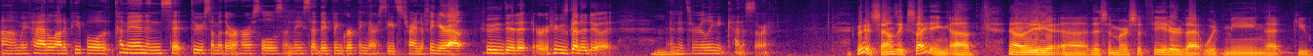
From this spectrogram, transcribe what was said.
Um, we've had a lot of people come in and sit through some of the rehearsals, and they said they've been gripping their seats trying to figure out who did it or who's going to do it. Mm-hmm. And it's a really neat kind of story. Good. It sounds exciting. Uh, now, the, uh, this immersive theater, that would mean that you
